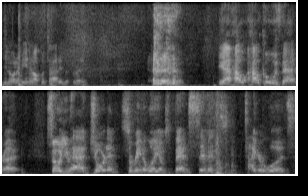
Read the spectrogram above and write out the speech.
You know what I mean? And I'll put that in the thread. yeah, how how cool was that, right? So you had Jordan, Serena Williams, Ben Simmons, Tiger Woods,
